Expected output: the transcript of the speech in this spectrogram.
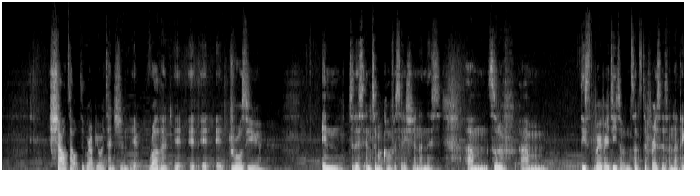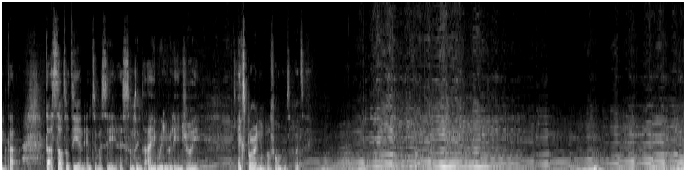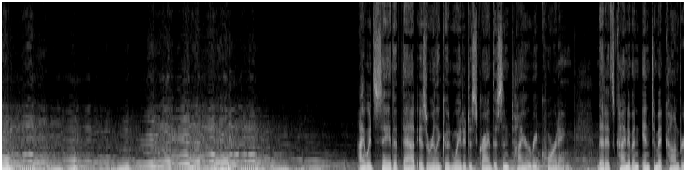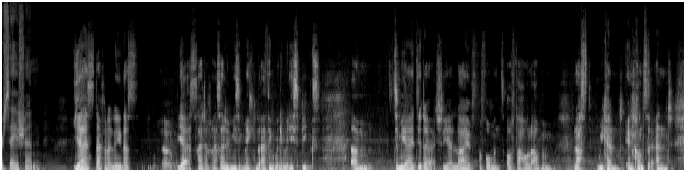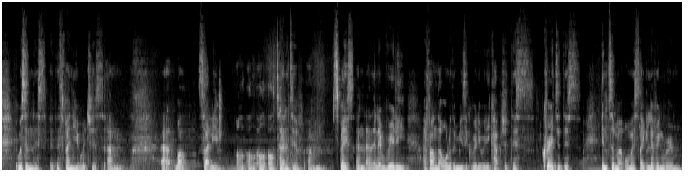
shout out to grab your attention. It rather it it, it, it draws you into this intimate conversation and this um, sort of um, these very very detailed and sensitive phrases and i think that that subtlety and intimacy is something that i really really enjoy exploring in performance i would say would say that that is a really good way to describe this entire recording, that it's kind of an intimate conversation. Yes, definitely. That's uh, yeah, side of side of music making that I think really really speaks um, to me. I did a, actually a live performance of the whole album last weekend in concert, and it was in this this venue, which is um, uh, well slightly alternative um, space, and, and it really, I found that all of the music really, really captured this, created this intimate, almost like living room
